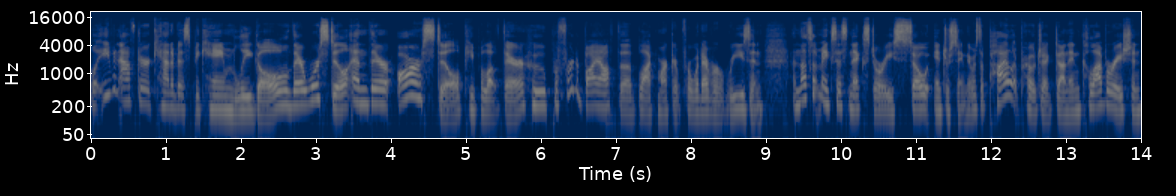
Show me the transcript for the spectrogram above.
Well, even after cannabis became legal, there were still, and there are still, people out there who prefer to buy off the black market for whatever reason. And that's what makes this next story so interesting. There was a pilot project done in collaboration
